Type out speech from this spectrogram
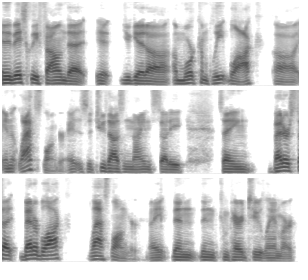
and they basically found that it you get a, a more complete block uh, and it lasts longer. It's a 2009 study saying better stu- better block lasts longer, right? Than than compared to landmark.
